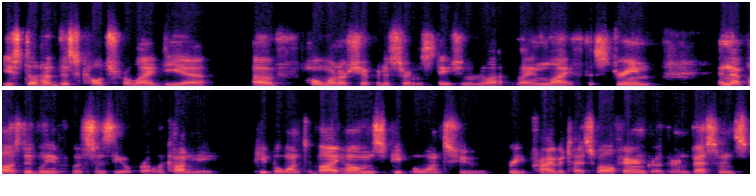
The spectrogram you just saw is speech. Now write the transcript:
you still have this cultural idea of homeownership at a certain stage in life, this dream, and that positively influences the overall economy. People want to buy homes, people want to re-privatize welfare and grow their investments.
